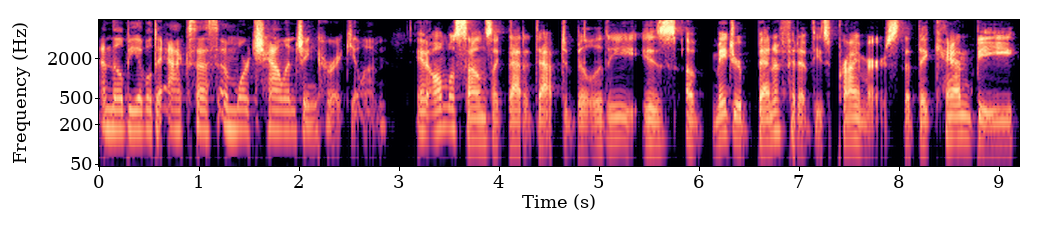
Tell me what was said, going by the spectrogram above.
and they'll be able to access a more challenging curriculum. It almost sounds like that adaptability is a major benefit of these primers, that they can be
